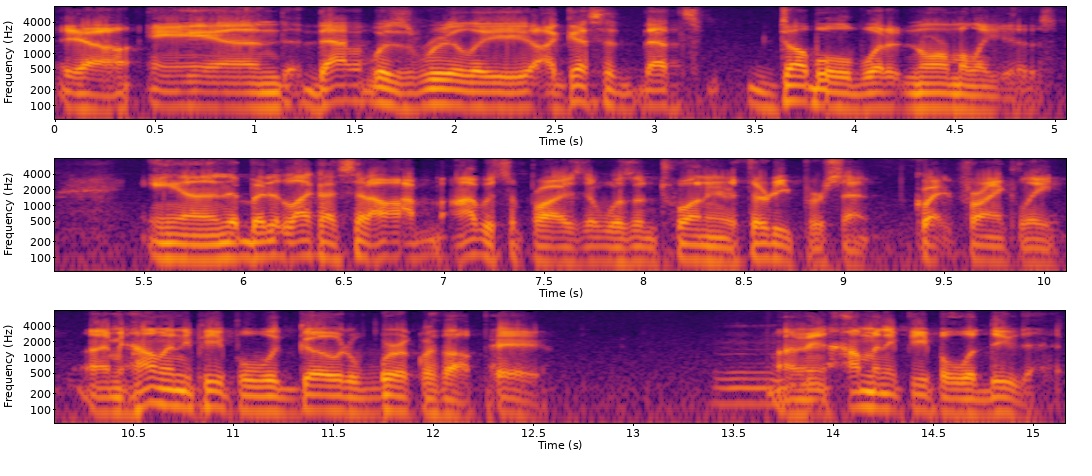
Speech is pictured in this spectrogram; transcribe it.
Yeah, and that was really, I guess it, that's double what it normally is. And but it, like I said, I, I was surprised it wasn't twenty or thirty percent. Quite frankly, I mean, how many people would go to work without pay? Hmm. I mean, how many people would do that?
